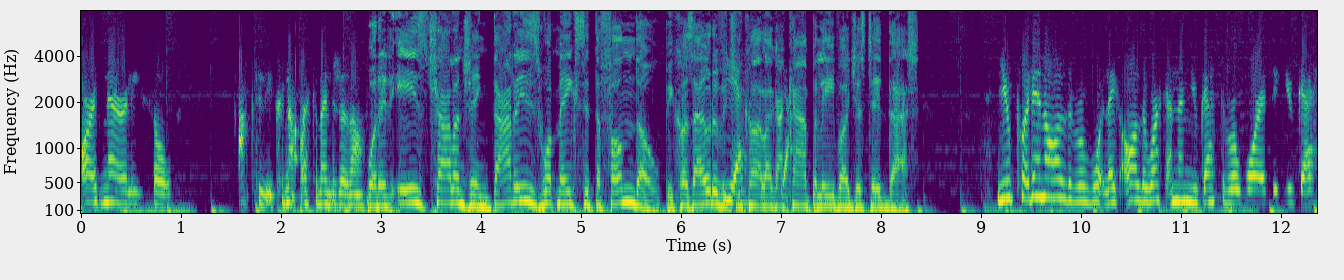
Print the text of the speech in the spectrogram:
ordinarily. So absolutely could not recommend it enough. But it is challenging. That is what makes it the fun, though, because out of it, you Yes, can't, like, I can't believe I just did that. you put in all the reward, like all the work, and then you get the reward that you get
